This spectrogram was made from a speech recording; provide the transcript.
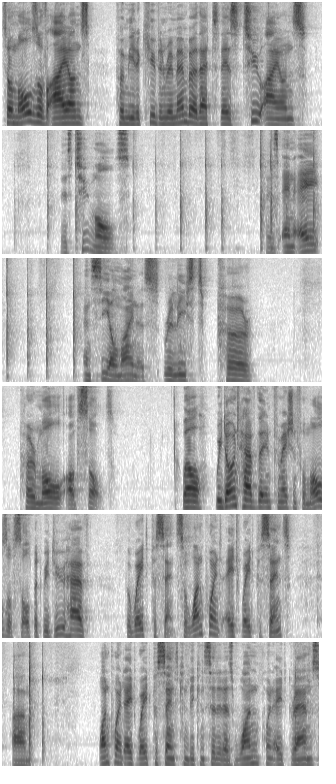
So moles of ions per meter cubed. And remember that there's two ions, there's two moles. There's Na and Cl minus released per, per mole of salt. Well, we don't have the information for moles of salt, but we do have the weight percent. So 1.8 weight percent. Um, 1.8 weight percent can be considered as 1.8 grams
